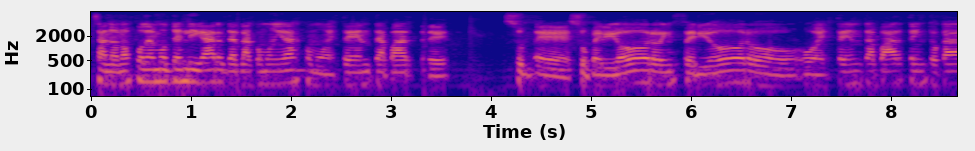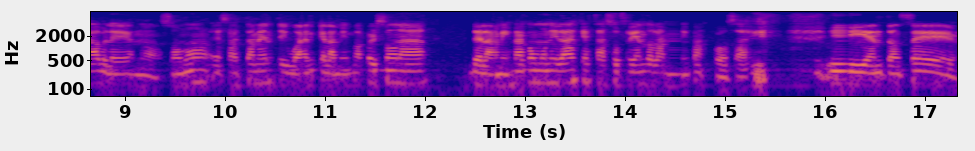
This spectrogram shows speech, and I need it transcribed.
O sea, no nos podemos desligar de la comunidad como este ente aparte eh, superior o inferior o, o este ente aparte intocable, no, somos exactamente igual que la misma persona de la misma comunidad que está sufriendo las mismas cosas. Y, entonces,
